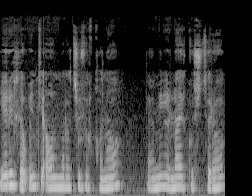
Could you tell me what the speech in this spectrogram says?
ياريت لو انتي أول مرة تشوفي القناة تعملي لايك واشتراك.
